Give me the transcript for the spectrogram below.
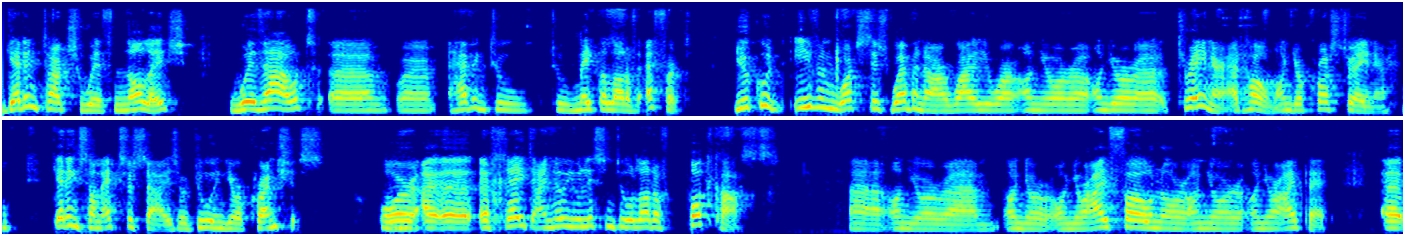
get in touch with knowledge without uh, uh, having to to make a lot of effort. You could even watch this webinar while you are on your uh, on your uh, trainer at home, on your cross trainer, getting some exercise or doing your crunches. Or mm-hmm. uh, Greet, I know you listen to a lot of podcasts on your um, on your on your iPhone or on your on your iPad uh,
